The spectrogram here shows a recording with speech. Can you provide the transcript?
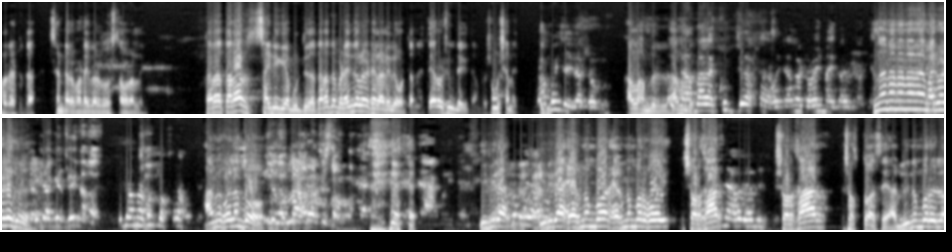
হলে একটু সেন্টারে পাঠাইবার ব্যবস্থা করার লাগে। তারা তারার সাইডে গিয়া বুট দিতা তারা তো বেড়াইন দলে ঠেলা ঠেলে করতে নাই তার অসুবিধা কি আমরা সমস্যা নাই। আলহামদুলিল্লাহ আলহামদুলিল্লাহ। না না না না না মাইর মারলে আমি কইলাম তো। ইবিরা ইবিরা এক নম্বর এক নম্বর হই সরকার সরকার শক্ত আছে। আর দুই নম্বর হইল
